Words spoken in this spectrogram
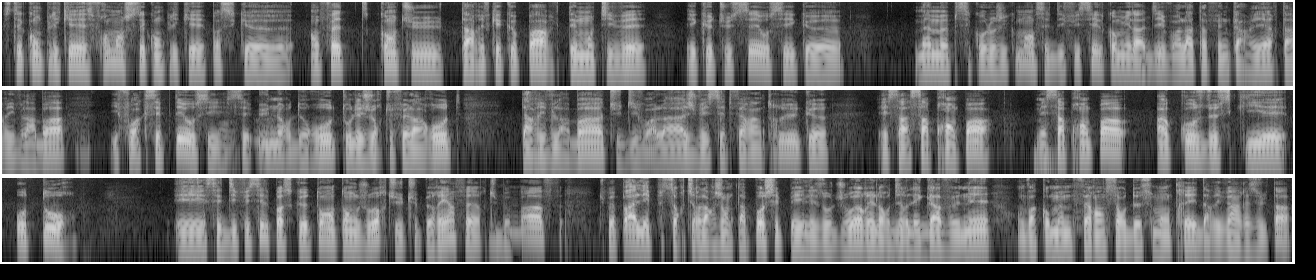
C'était compliqué, vraiment c'est compliqué parce que en fait quand tu arrives quelque part, tu es motivé et que tu sais aussi que même psychologiquement c'est difficile, comme il a dit, voilà, tu as fait une carrière, tu arrives là-bas, il faut accepter aussi. C'est une heure de route, tous les jours tu fais la route, tu arrives là-bas, tu dis voilà, je vais essayer de faire un truc euh, et ça ça prend pas. Mais ça prend pas à cause de ce qui est autour. Et c'est difficile parce que toi, en tant que joueur, tu, tu peux rien faire. Tu peux pas, tu peux pas aller sortir l'argent de ta poche et payer les autres joueurs et leur dire les gars, venez, on va quand même faire en sorte de se montrer, d'arriver à un résultat.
